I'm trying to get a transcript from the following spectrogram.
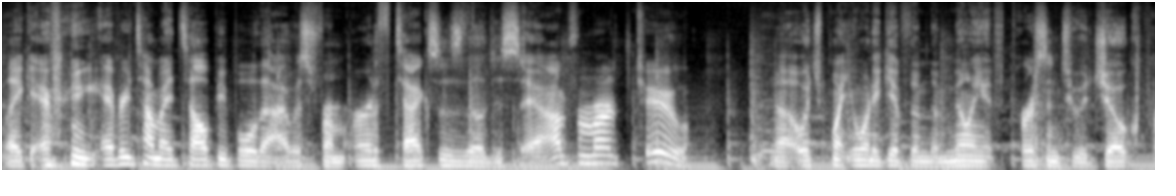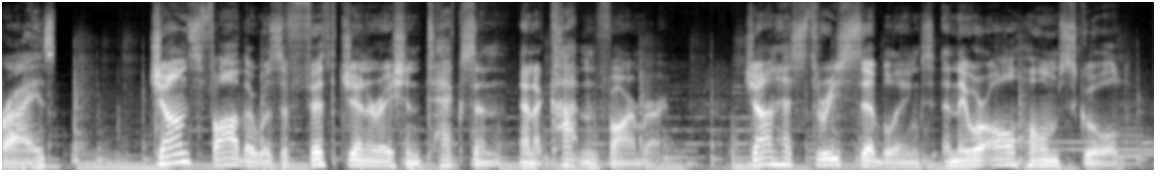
Like every every time I tell people that I was from Earth, Texas, they'll just say, "I'm from Earth too." You know, at which point you want to give them the millionth person to a joke prize. John's father was a fifth generation Texan and a cotton farmer. John has three siblings, and they were all homeschooled.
